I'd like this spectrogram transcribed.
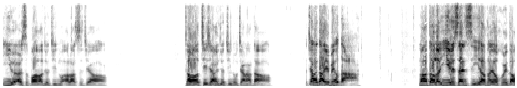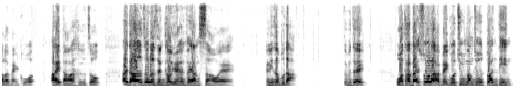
一月二十八号就进入阿拉斯加哦，然后接下来就进入加拿大哦，加拿大也没有打。那到了一月三十一号，他又回到了美国爱达荷州。爱达荷州的人口也很非常少哎，那你怎么不打？对不对？我坦白说了，美国军方就是断定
